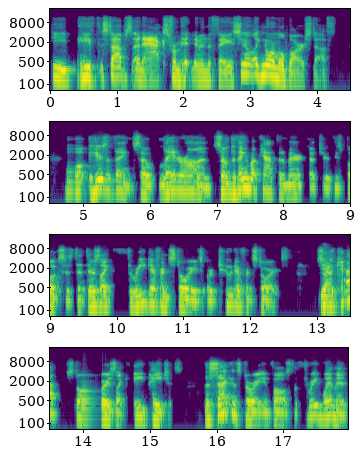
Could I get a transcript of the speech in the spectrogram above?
he he stops an axe from hitting him in the face you know like normal bar stuff. Well here's the thing. So later on so the thing about captain america too these books is that there's like three different stories or two different stories. So yeah. the cap story is like eight pages. The second story involves the three women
